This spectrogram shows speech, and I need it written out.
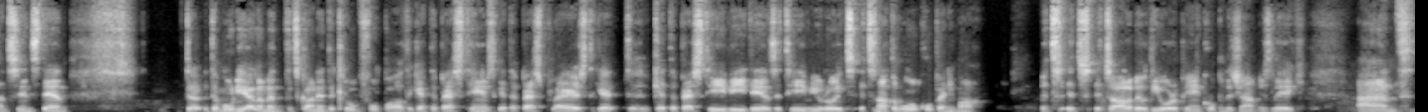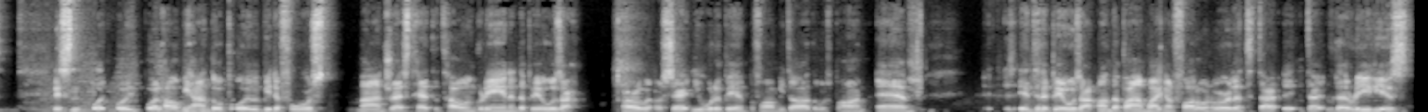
and since then. The, the money element that's gone into club football to get the best teams, to get the best players, to get to get the best TV deals, the TV rights. It's not the World Cup anymore. It's it's it's all about the European Cup and the Champions League. And listen, I, I, I'll hold my hand up. I would be the first man dressed head to toe in green and the Bills, or, or, or certainly would have been before my daughter was born. Um, into the Bills are on the bandwagon following Ireland. There, there, there really is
